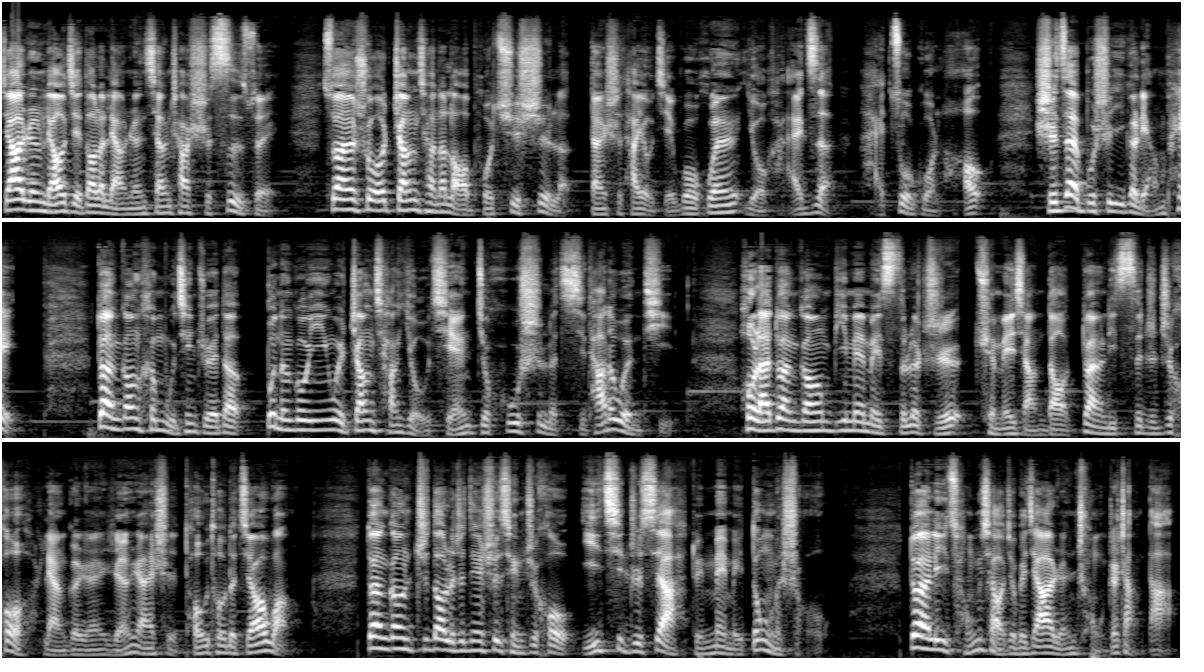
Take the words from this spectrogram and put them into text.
家人了解到了两人相差十四岁，虽然说张强的老婆去世了，但是他有结过婚，有孩子，还坐过牢，实在不是一个良配。段刚和母亲觉得不能够因为张强有钱就忽视了其他的问题。后来段刚逼妹妹辞了职，却没想到段丽辞职之后，两个人仍然是偷偷的交往。段刚知道了这件事情之后，一气之下对妹妹动了手。段丽从小就被家人宠着长大，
